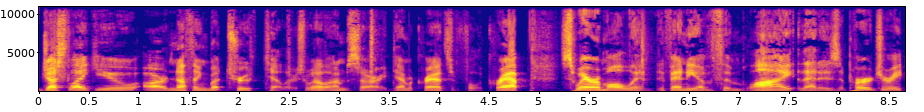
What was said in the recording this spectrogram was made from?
just like you, are nothing but truth tellers. Well, I'm sorry. Democrats are full of crap. Swear them all in. If any of them lie, that is a perjury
